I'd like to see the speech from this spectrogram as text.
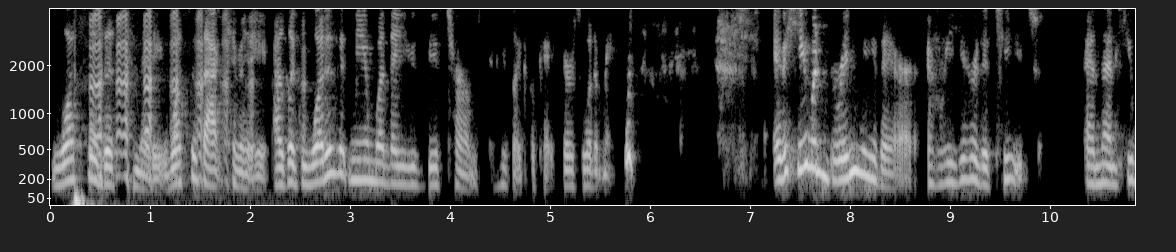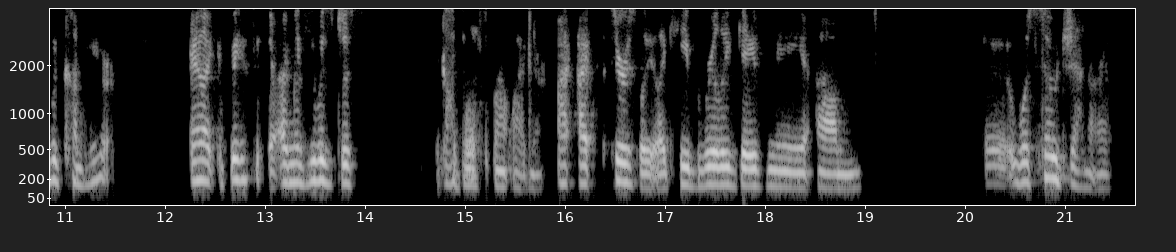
What's a this committee? What's a that committee? I was like, what does it mean when they use these terms? And he's like, okay, here's what it means. and he would bring me there every year to teach. And then he would come here and like basically i mean he was just god bless brent wagner i, I seriously like he really gave me um was so generous.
